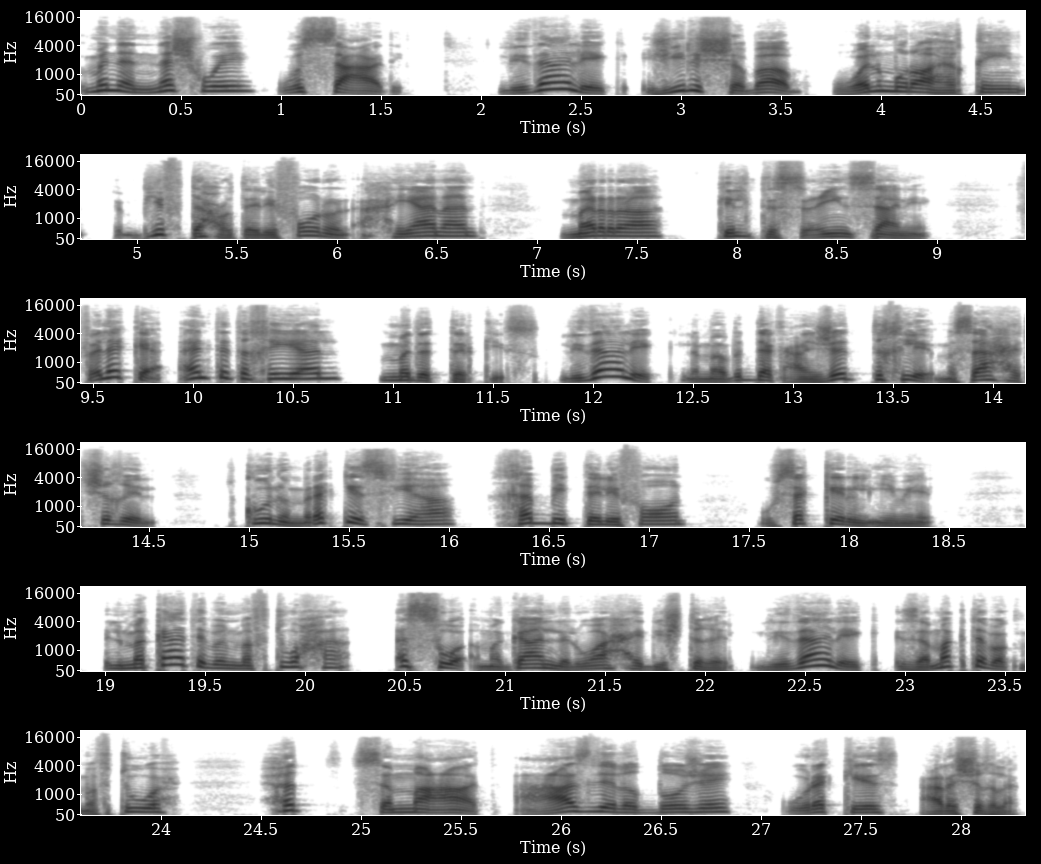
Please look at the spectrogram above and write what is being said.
من النشوة والسعادة. لذلك جيل الشباب والمراهقين بيفتحوا تليفونهم أحيانا مرة كل 90 ثانية. فلك أن تتخيل مدى التركيز. لذلك لما بدك عن جد تخلق مساحة شغل تكون مركز فيها خبي التليفون وسكر الإيميل. المكاتب المفتوحة أسوأ مكان للواحد يشتغل. لذلك إذا مكتبك مفتوح حط سماعات عازلة للضوجة وركز على شغلك.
